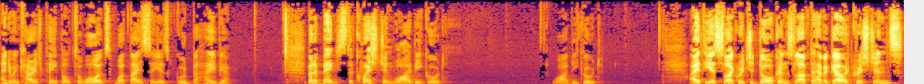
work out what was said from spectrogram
and to encourage people towards what they see as good behaviour. But it begs the question why be good? Why be good? Atheists like Richard Dawkins love to have a go at Christians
